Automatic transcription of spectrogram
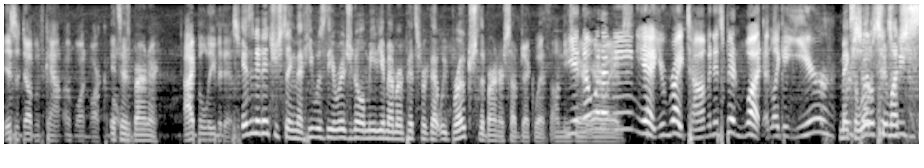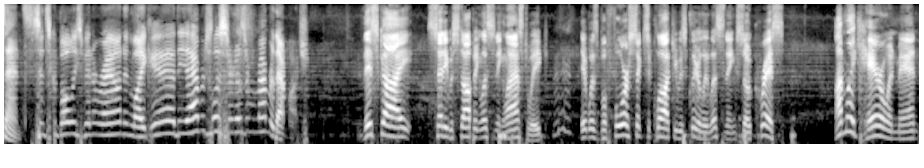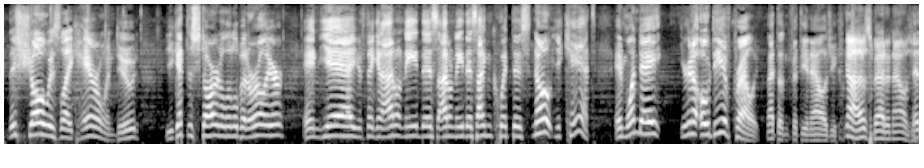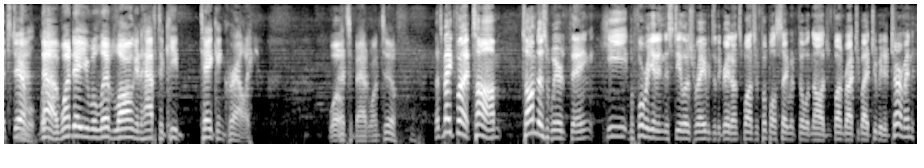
is a double of count of one Mark. It's his burner. I believe it is. Isn't it interesting that he was the original media member in Pittsburgh that we broached the burner subject with on these You very know what I mean? Yeah, you're right, Tom. And it's been what, like a year? Makes or a so little too much sense. Since Kaboly's been around, and like, eh, the average listener doesn't remember that much. This guy said he was stopping listening last week. It was before 6 o'clock. He was clearly listening. So, Chris, I'm like heroin, man. This show is like heroin, dude. You get to start a little bit earlier, and yeah, you're thinking, I don't need this. I don't need this. I can quit this. No, you can't. And one day, you're going to OD of Crowley. That doesn't fit the analogy. No, that was a bad analogy. That's terrible. Yeah. No, one day you will live long and have to keep taking Crowley. Whoa. That's a bad one, too. Let's make fun of Tom. Tom does a weird thing. He, before we get into Steelers Ravens or the great unsponsored football segment filled with knowledge and fun, brought to you by To Be Determined.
